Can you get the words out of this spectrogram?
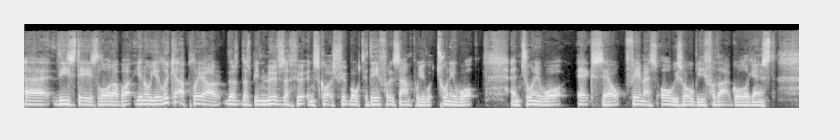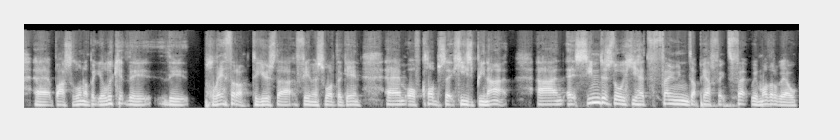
uh, these days, Laura. But you know, you look at a player. There's, there's been moves afoot in Scottish football today. For example, you've got Tony Watt, and Tony Watt excel, famous, always will be for that goal against uh, Barcelona. But you look at the the plethora, to use that famous word again, um, of clubs that he's been at. And it seemed as though he had found a perfect fit with Motherwell,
